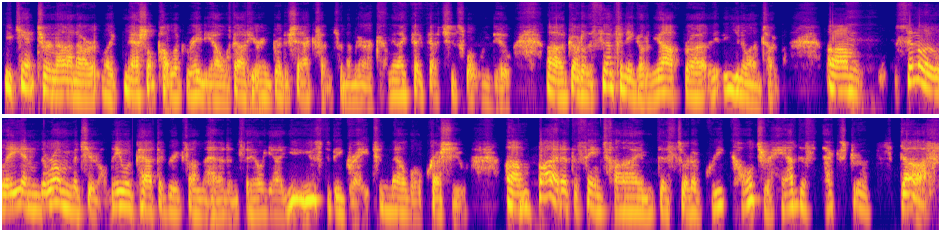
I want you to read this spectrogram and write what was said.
You can't turn on our like national public radio without hearing British accents in America. I mean, I think that's just what we do. Uh, go to the symphony, go to the opera, you know what I'm talking about. Um, similarly, in the Roman material, they would pat the Greeks on the head and say, oh, yeah, you used to be great, and now we'll crush you. Um, but at the same time, this sort of Greek culture had this extra stuff,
